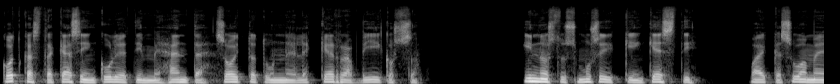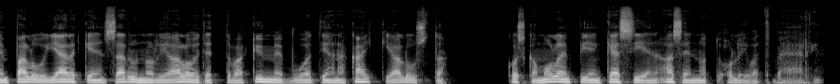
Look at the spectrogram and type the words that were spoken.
Kotkasta käsin kuljetimme häntä soittotunneille kerran viikossa. Innostus musiikkiin kesti, vaikka Suomeen paluun jälkeen sadun oli aloitettava kymmenvuotiaana kaikki alusta, koska molempien käsien asennot olivat väärin.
